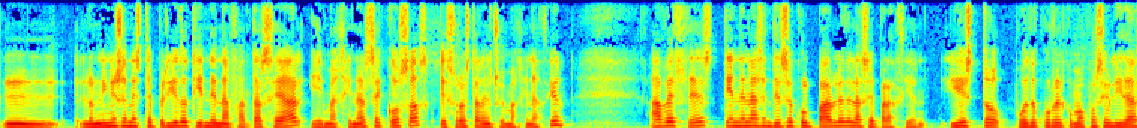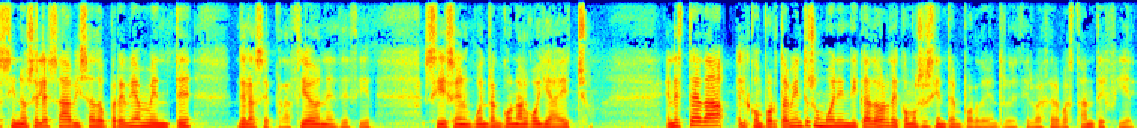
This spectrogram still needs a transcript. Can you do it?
los niños en este periodo tienden a fantasear e imaginarse cosas que solo están en su imaginación. A veces tienden a sentirse culpables de la separación y esto puede ocurrir como posibilidad si no se les ha avisado previamente de la separación, es decir, si se encuentran con algo ya hecho. En esta edad el comportamiento es un buen indicador de cómo se sienten por dentro, es decir, va a ser bastante fiel.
